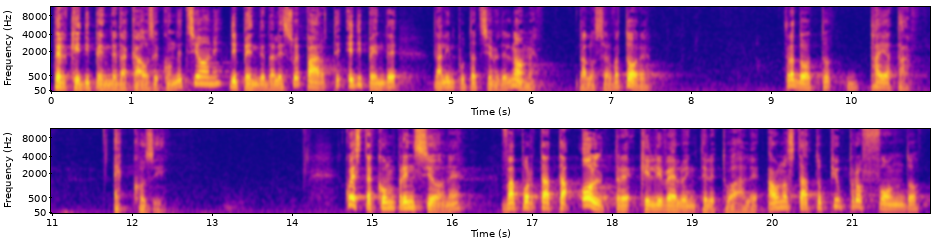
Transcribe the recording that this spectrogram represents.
perché dipende da cause e condizioni, dipende dalle sue parti e dipende dall'imputazione del nome, dall'osservatore. Tradotto Tayata. È così. Questa comprensione va portata oltre che il livello intellettuale, a uno stato più profondo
